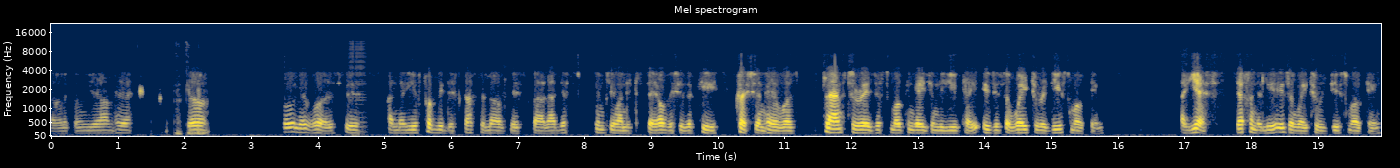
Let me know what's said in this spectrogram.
Yeah, I'm here. Okay. So, all it was is, I know you've probably discussed a lot of this, but I just simply wanted to say, obviously, the key question here was plans to raise the smoking age in the UK. Is this a way to reduce smoking? Uh, yes, definitely it is a way to reduce smoking.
